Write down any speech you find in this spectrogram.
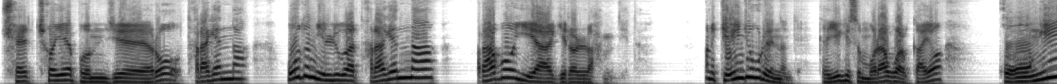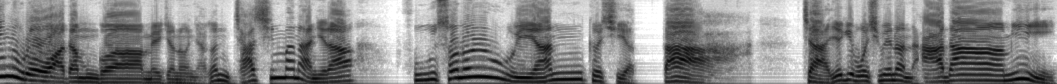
최초의 범죄로 타락했나? 모든 인류가 타락했나? 라고 이야기를 합니다. 아니 개인적으로 했는데 그 여기서 뭐라고 할까요? 공인으로 아담과 맺은 언약은 자신만 아니라 후손을 위한 것이었다. 자 여기 보시면은 아담이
